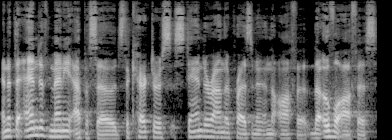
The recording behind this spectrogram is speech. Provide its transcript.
And at the end of many episodes, the characters stand around the president in the office, the Oval Office,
